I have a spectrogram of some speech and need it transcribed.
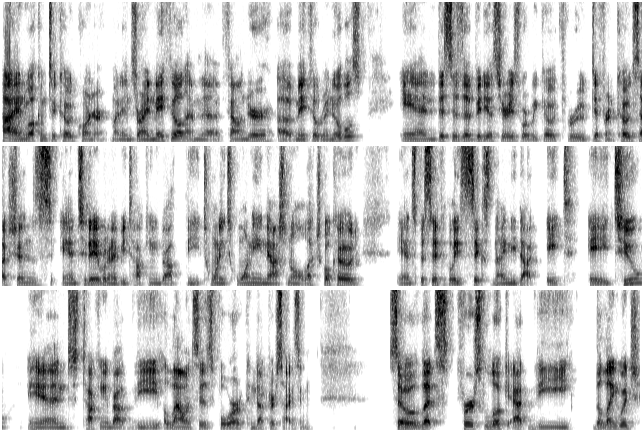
Hi, and welcome to Code Corner. My name is Ryan Mayfield. I'm the founder of Mayfield Renewables. And this is a video series where we go through different code sections. And today we're going to be talking about the 2020 National Electrical Code and specifically 690.8A2 and talking about the allowances for conductor sizing. So let's first look at the, the language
